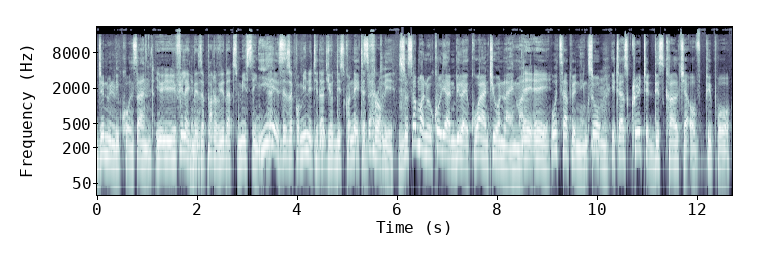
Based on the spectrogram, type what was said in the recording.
genuinely concerned. You, you you feel like there's a part of you that's missing. Yes. There's a community that you're disconnected exactly. from. So someone will call you and be like, "Why aren't you online, man? Hey, hey. What's happening?" So hmm. it has created this culture of people,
